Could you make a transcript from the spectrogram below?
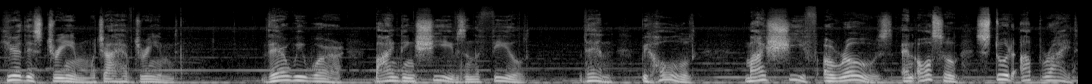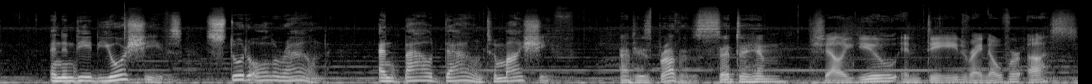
hear this dream which I have dreamed. There we were, binding sheaves in the field. Then, behold, my sheaf arose and also stood upright. And indeed, your sheaves stood all around and bowed down to my sheaf. And his brothers said to him, Shall you indeed reign over us?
